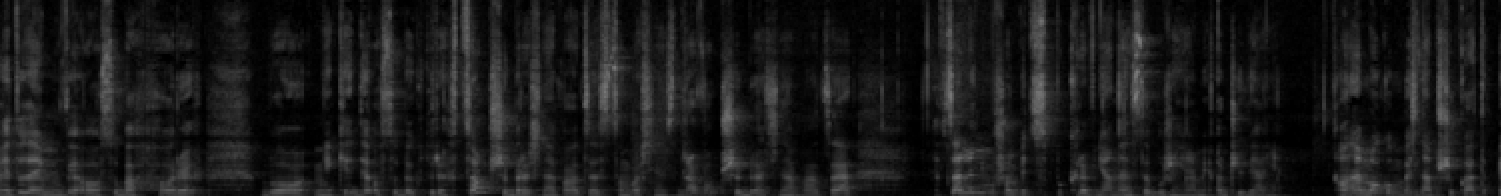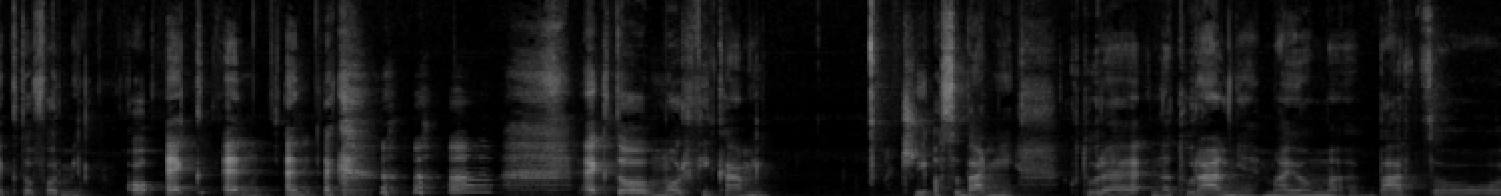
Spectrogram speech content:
Ja tutaj mówię o osobach chorych, bo niekiedy osoby, które chcą przybrać na wadze, chcą właśnie zdrowo przybrać na wadze, wcale nie muszą być spokrewnione z zaburzeniami odżywiania. One mogą być na przykład ektoformik, o ek, en, en, ek, ektomorfikami, czyli osobami, które naturalnie mają bardzo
